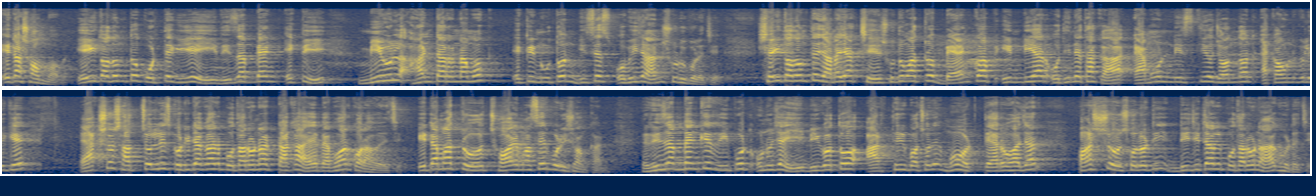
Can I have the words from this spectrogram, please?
এটা সম্ভব? এই তদন্ত করতে গিয়েই রিজার্ভ ব্যাংক একটি মিউল হান্টার নামক একটি নূতন বিশেষ অভিযান শুরু করেছে। সেই তদন্তে জানা যাচ্ছে, শুধুমাত্র ব্যাংক অফ ইন্ডিয়ার অধীনে থাকা এমন নিষ্ক্রিয় জনধন অ্যাকাউন্টগুলিকে একশো সাতচল্লিশ কোটি টাকার প্রতারণার টাকায় ব্যবহার করা হয়েছে। এটা মাত্র ছয় মাসের পরিসংখ্যান। রিজার্ভ ব্যাংকের রিপোর্ট অনুযায়ী বিগত আর্থিক বছরে মোট তেরো হাজার পাঁচশো ষোলোটি ডিজিটাল প্রতারণা ঘটেছে,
